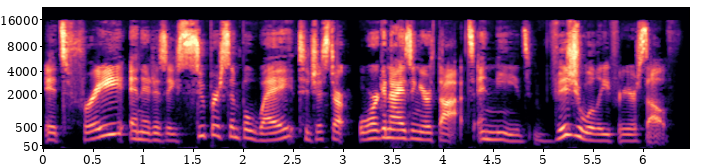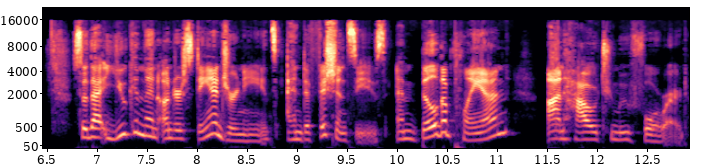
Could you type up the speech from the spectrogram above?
It's free and it is a super simple way to just start organizing your thoughts and needs visually for yourself so that you can then understand your needs and deficiencies and build a plan on how to move forward.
